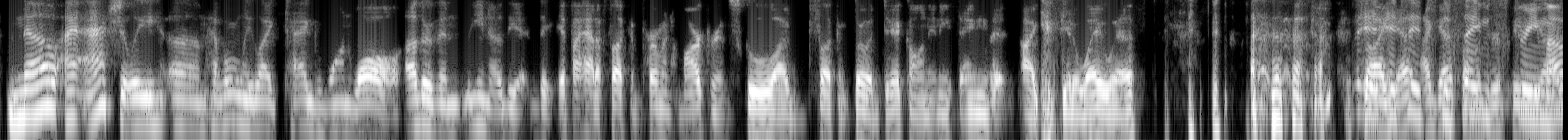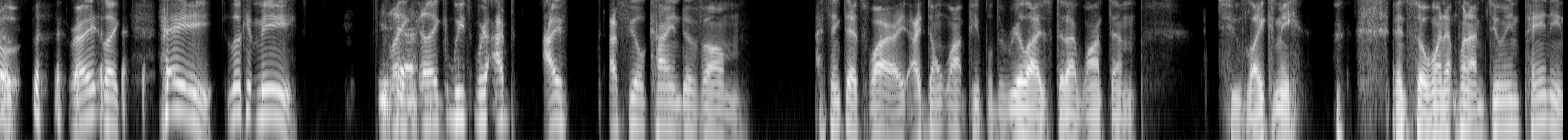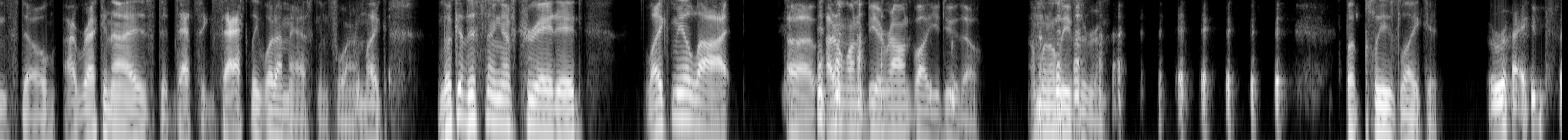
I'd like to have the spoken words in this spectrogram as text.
No, I actually um, have only like tagged one wall. Other than you know the, the if I had a fucking permanent marker in school, I'd fucking throw a dick on anything that I could get away with. so it's guess, it's the same scream artist. out, right? Like, hey, look at me. Yeah. Like like we we I I I feel kind of um I think that's why I, I don't want people to realize that I want them to like me and so when I, when I'm doing paintings, though, I recognize that that's exactly what I'm asking for. I'm like, look at this thing I've created. Like me a lot. Uh, I don't want to be around while you do, though. I'm going to leave the room. but please like it. Right.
